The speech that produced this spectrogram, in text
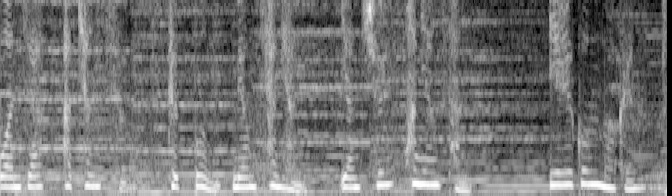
원작 박현수 극본 명창현 연출 황양선. 일곱 목은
